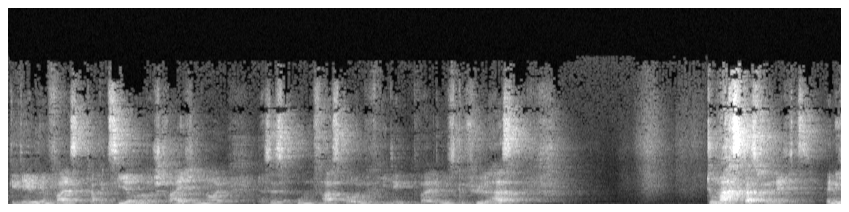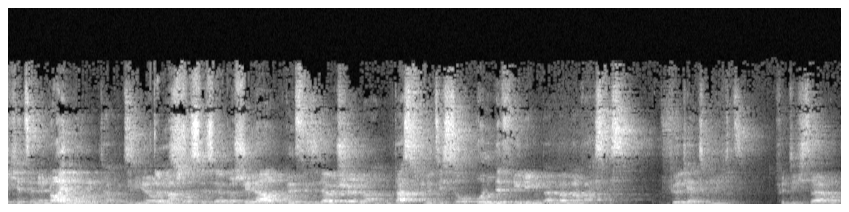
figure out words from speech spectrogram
gegebenenfalls tapezieren oder streichen neu. Das ist unfassbar unbefriedigend, weil du das Gefühl hast, du machst das für nichts. Wenn ich jetzt in der neuen Wohnung tapeziere, Dann oder machst du es dir selber schön. Genau, du willst es dir selber schön machen. Und das fühlt sich so unbefriedigend an, weil man weiß, es führt ja zu nichts. Für dich selber.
